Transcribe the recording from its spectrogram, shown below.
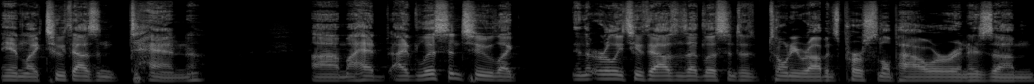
in like 2010. Um, I had I'd listened to like in the early 2000s. I'd listened to Tony Robbins' Personal Power and his um,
